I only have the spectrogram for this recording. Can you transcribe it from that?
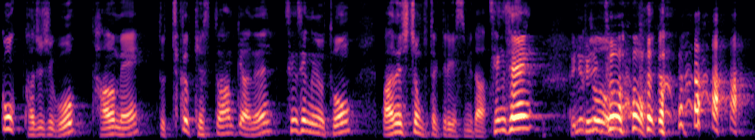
꼭 봐주시고 다음에 또 특급 게스트와 함께하는 생생근육통 많은 시청 부탁드리겠습니다. 생생 근육통.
